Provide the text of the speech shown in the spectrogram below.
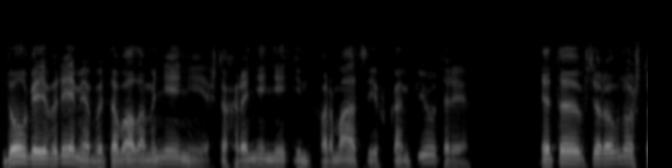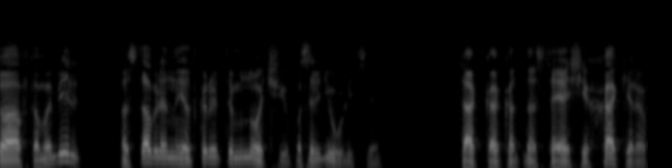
Долгое время бытовало мнение, что хранение информации в компьютере — это все равно, что автомобиль, оставленный открытым ночью посреди улицы, так как от настоящих хакеров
